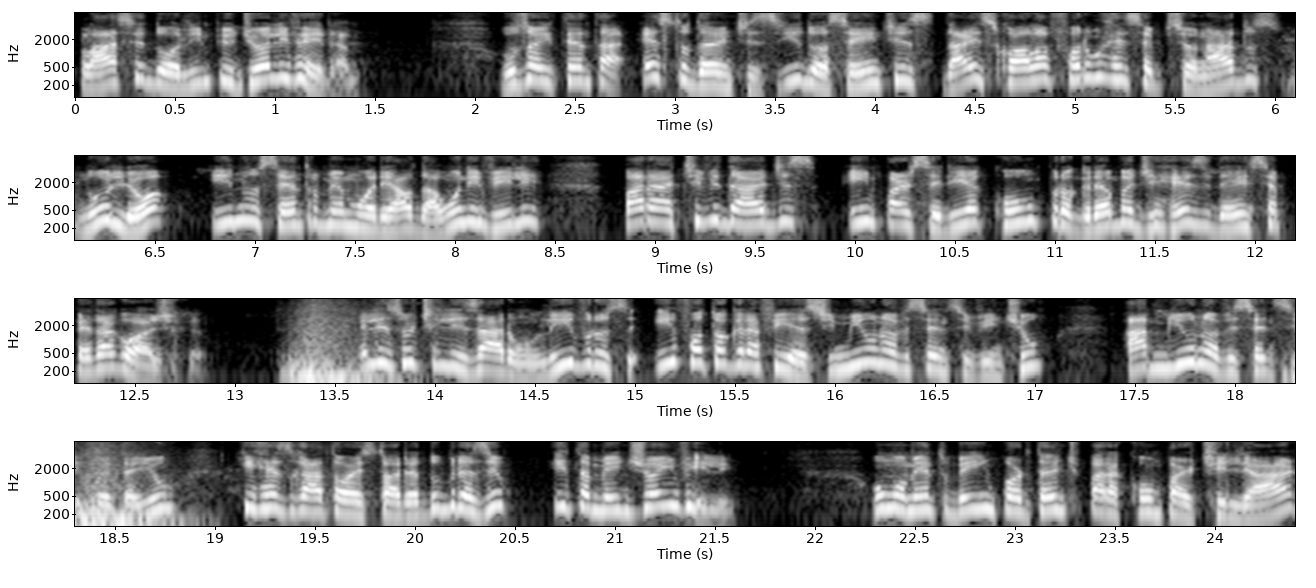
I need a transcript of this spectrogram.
Plácido Olímpio de Oliveira. Os 80 estudantes e docentes da escola foram recepcionados no Lhô e no Centro Memorial da Univille para atividades em parceria com o Programa de Residência Pedagógica. Eles utilizaram livros e fotografias de 1921 a 1951 que resgatam a história do Brasil e também de Joinville. Um momento bem importante para compartilhar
